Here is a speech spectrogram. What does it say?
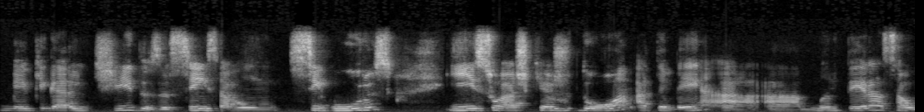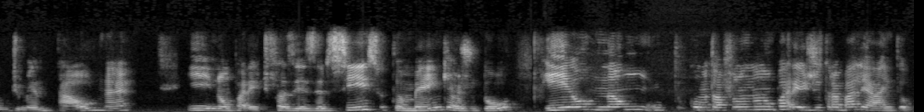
meio que garantidos, assim, estavam seguros, e isso acho que ajudou a, também a, a manter a saúde mental, né, e não parei de fazer exercício também, que ajudou. E eu não, como eu tava falando, não parei de trabalhar. Então,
